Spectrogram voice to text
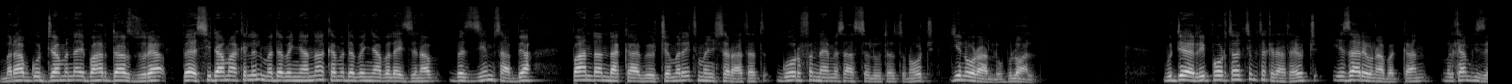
ምዕራብ ጎጃምና የባህር ዳር ዙሪያ፣ በሲዳማ ክልል መደበኛና ከመደበኛ በላይ ዝናብ፣ በዚህም ሳቢያ በአንዳንድ አካባቢዎች የመሬት መንሸራተት፣ ጎርፍና የመሳሰሉ ተጽዕኖዎች ይኖራሉ ብለዋል። ውድ ሪፖርተር ቲቪ ተከታታዮች የዛሬውን አበቃን። መልካም ጊዜ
